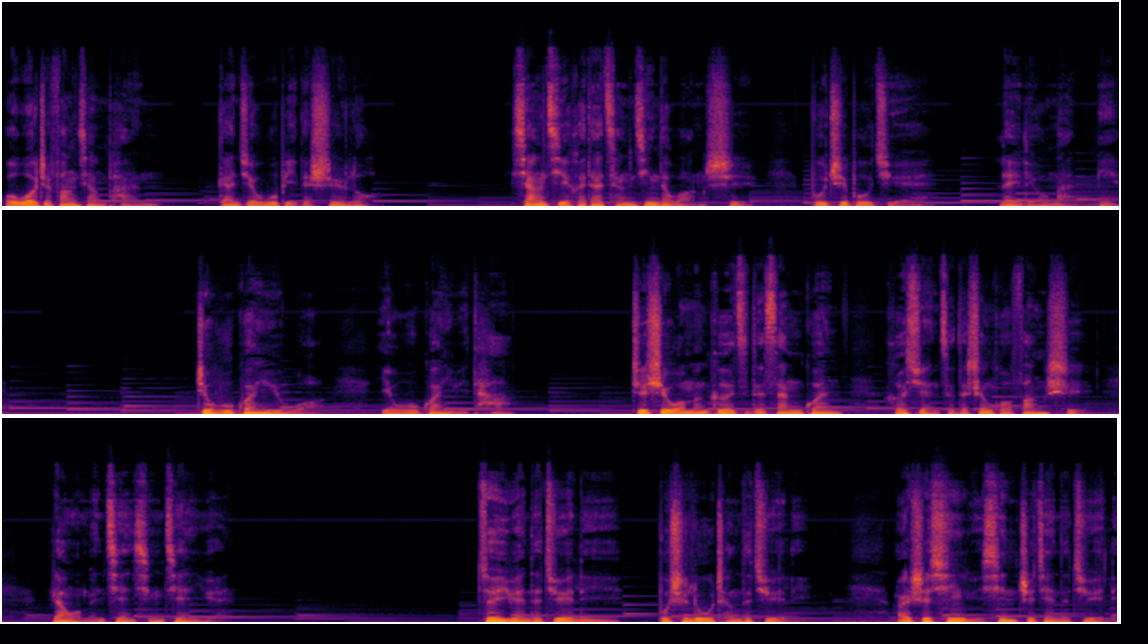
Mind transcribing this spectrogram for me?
我握着方向盘，感觉无比的失落。想起和他曾经的往事，不知不觉，泪流满面。这无关于我，也无关于他，只是我们各自的三观和选择的生活方式，让我们渐行渐远。最远的距离不是路程的距离，而是心与心之间的距离。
